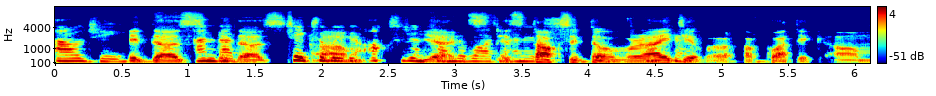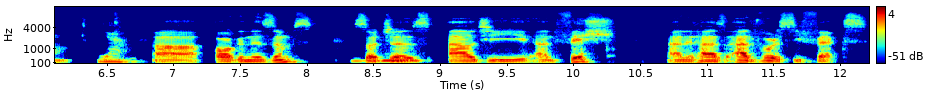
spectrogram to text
algae, It does. And it does. takes away the Um, oxygen yeah, from the water. it's and toxic to a variety okay. of uh, aquatic um, Yeah. uh, organisms, such Mhm. as algae and fish, and it has adverse effects.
